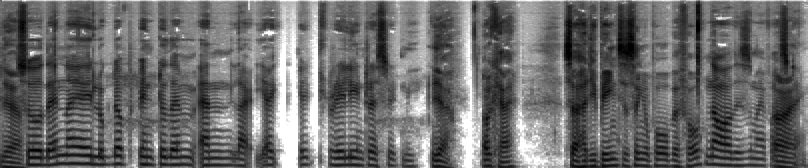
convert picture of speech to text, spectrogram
Yeah. So then I looked up into them, and like, yeah, it really interested me. yeah. Okay. So had you been to Singapore before? No, this is my first right. time.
